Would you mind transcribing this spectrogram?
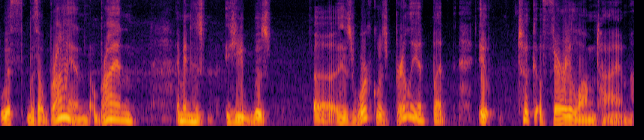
with with O'Brien, O'Brien, I mean, his he was uh, his work was brilliant, but it took a very long time.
